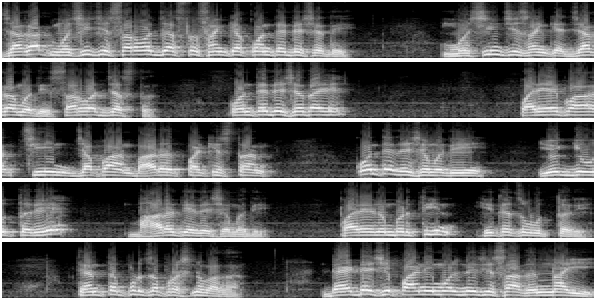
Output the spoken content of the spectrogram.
जगात म्हशीची सर्वात जास्त संख्या कोणत्या देशात आहे? म्हशींची संख्या जगामध्ये सर्वात जास्त कोणत्या देशात आहे? पर्याय पहा. चीन जपान भारत पाकिस्तान. कोणत्या देशामध्ये? योग्य उत्तर आहे भारत या देशामध्ये. पर्याय नंबर तीन हे त्याचं उत्तर आहे. त्यानंतर पुढचा प्रश्न बघा. डॅडॅश पाणी मोजण्याचे साधन नाही.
